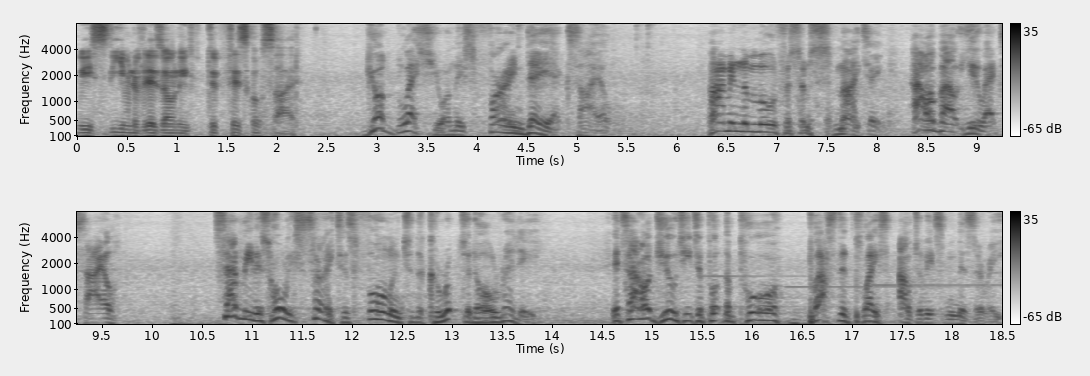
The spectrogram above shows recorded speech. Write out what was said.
Least even if it is only the physical side. God bless you on this fine day, Exile. I'm in the mood for some smiting. How about you, Exile? Sadly, this holy site has fallen to the corrupted already. It's our duty to put the poor, bastard place out of its misery.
